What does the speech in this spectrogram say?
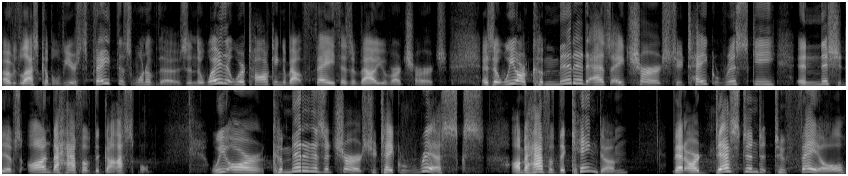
over the last couple of years, faith is one of those. And the way that we're talking about faith as a value of our church is that we are committed as a church to take risky initiatives on behalf of the gospel we are committed as a church to take risks on behalf of the kingdom that are destined to fail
